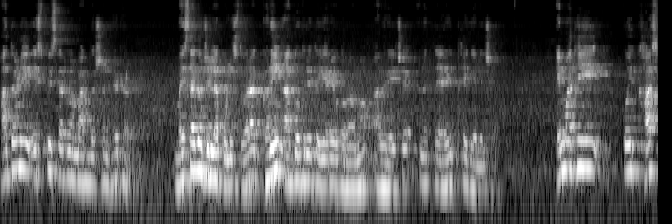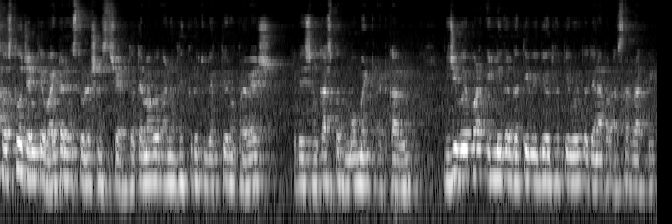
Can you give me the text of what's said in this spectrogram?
આદરણીય એસપી સરના માર્ગદર્શન હેઠળ મહીસાગર જિલ્લા પોલીસ દ્વારા ઘણી આગોતરી તૈયારીઓ કરવામાં આવી રહી છે અને તૈયારી થઈ ગયેલી છે. એમાંથી કોઈ ખાસ વસ્તુઓ જેમ કે વાઇટલ ઇન્સ્ટોલેશન્સ છે, તો તેમાં કોઈ અનધિકૃત વ્યક્તિઓનો પ્રવેશ કે પછી શંકાસ્પદ મૂવમેન્ટ અટકાવવી બીજી કોઈ પણ ઇલીગલ ગતિવિધિઓ થતી હોય તો તેના પર અસર રાખવી,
